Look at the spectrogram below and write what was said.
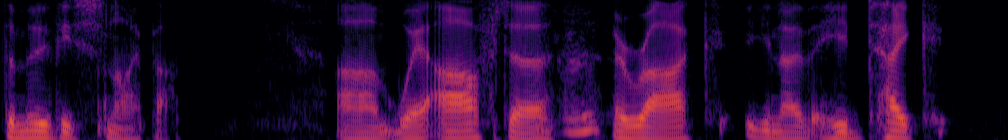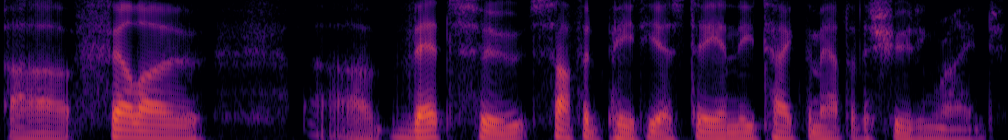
the movie Sniper, um, where after mm-hmm. Iraq, you know, he'd take uh, fellow uh, vets who suffered PTSD and he'd take them out to the shooting range.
